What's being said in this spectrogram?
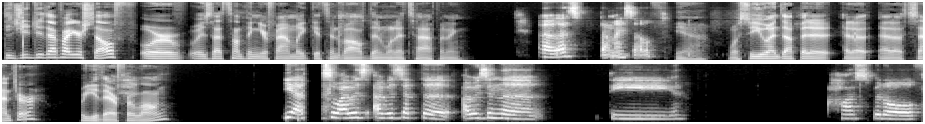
did you do that by yourself, or is that something your family gets involved in when it's happening? Oh, that's by myself. Yeah. Well, so you end up at a at a at a center. Were you there for long? Yeah, so I was I was at the I was in the the hospital.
